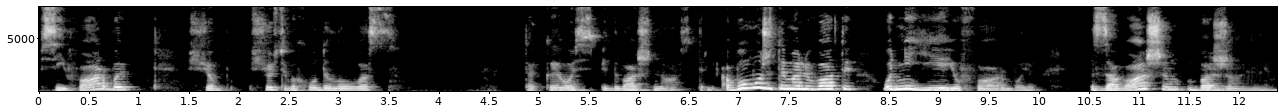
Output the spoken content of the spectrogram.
всі фарби, щоб щось виходило у вас таке ось під ваш настрій. Або можете малювати однією фарбою за вашим бажанням.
